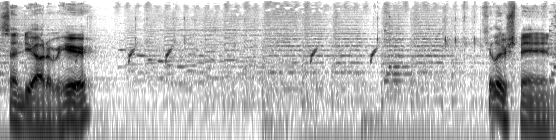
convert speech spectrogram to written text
Send you out over here. Killer spin.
